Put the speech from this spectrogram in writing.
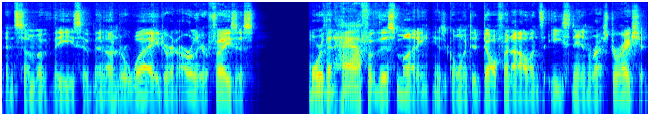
and some of these have been underway during earlier phases. More than half of this money is going to Dauphin Island's East End restoration.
